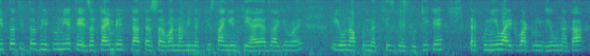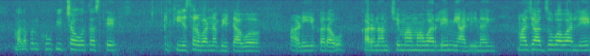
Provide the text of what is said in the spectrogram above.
इथं तिथं भेटून येते. जर टाईम भेटला तर सर्वांना मी नक्कीच सांगेन की ह्या या जागेवर आहे येऊन आपण नक्कीच भेटू. ठीक आहे? तर कुणीही वाईट वाटून घेऊ नका. मला पण खूप इच्छा होत असते. की सर्वांना भेटावं आणि हे करावं. कारण आमचे मामा वारले मी आली नाही. माझे आजोबा वारले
